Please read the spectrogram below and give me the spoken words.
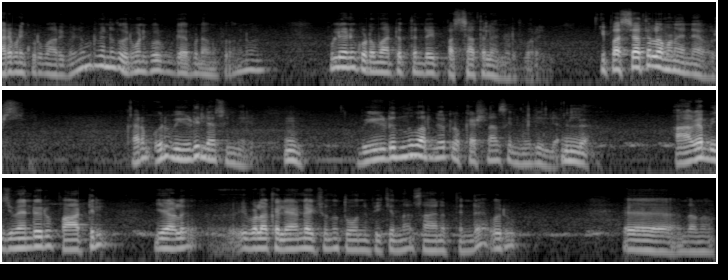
അരമണിക്കൂർ മാറി നമ്മൾ പിന്നെ ഒരു മണിക്കൂർ ഗ്യാപ്പ് ഉണ്ടാകുമ്പോൾ അങ്ങനെ. പുള്ളിയാണ് കുടമാറ്റത്തിന്റെ ഈ പശ്ചാത്തലം എന്റെ അടുത്ത് പറയുന്നത്. ഈ പശ്ചാത്തലമാണ് എന്നെ ആകർഷിച്ചത്. കാരണം ഒരു വീടില്ല സിനിമയിൽ. വീടെന്ന് പറഞ്ഞൊരു ലൊക്കേഷൻ ആ സിനിമയിൽ ഇല്ല. ആകെ ബിജുവേന്റെ ഒരു പാട്ടിൽ ഇയാൾ ഇവളെ കല്യാണം കഴിച്ചു എന്ന് തോന്നിപ്പിക്കുന്ന സാധനത്തിന്റെ ഒരു എന്താണ്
